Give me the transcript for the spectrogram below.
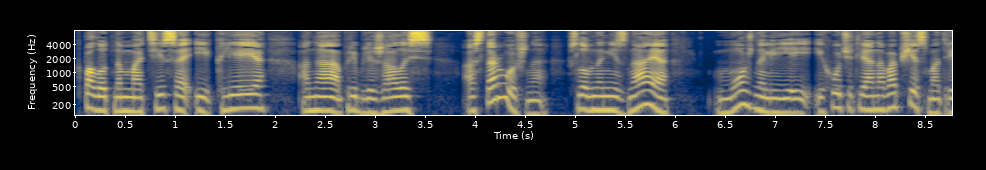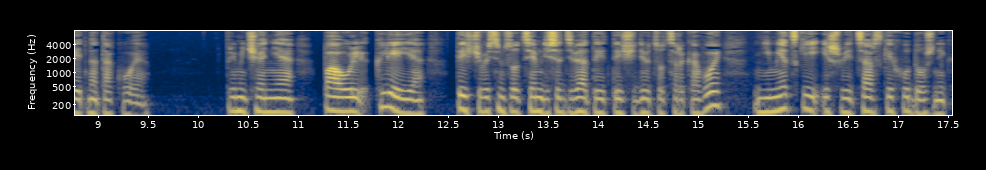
К полотнам Матисса и Клея она приближалась осторожно, словно не зная, можно ли ей и хочет ли она вообще смотреть на такое. Примечание Пауль Клея, 1879-1940, немецкий и швейцарский художник.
